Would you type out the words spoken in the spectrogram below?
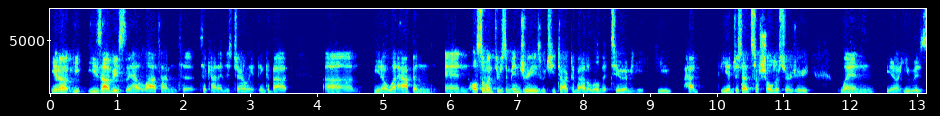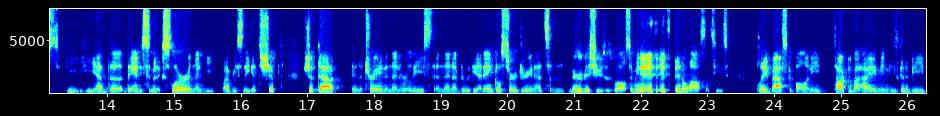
you know he, he's obviously had a lot of time to to kind of just generally think about um, you know what happened, and also went through some injuries, which he talked about a little bit too. I mean, he he had he had just had some shoulder surgery when you know he was he, he had the the anti-Semitic slur, and then he obviously gets shipped shipped out in a trade and then released, and then I believe he had ankle surgery and had some nerve issues as well. So I mean, it, it's been a while since he's played basketball, and he talked about how I mean he's going to be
